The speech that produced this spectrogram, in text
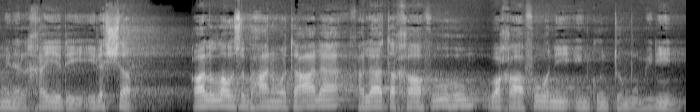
من الخير إلى الشر. قال الله سبحانه وتعالى فلا تخافوهم وخافوني إن كنتم مؤمنين.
